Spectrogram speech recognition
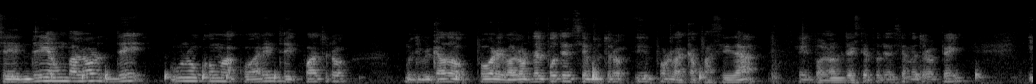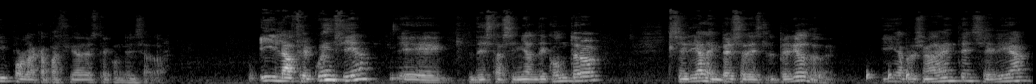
tendría un valor de 1,44 multiplicado por el valor del potenciómetro y por la capacidad, el valor de este potenciómetro, P, y por la capacidad de este condensador. Y la frecuencia eh, de esta señal de control sería la inversa del periodo y aproximadamente sería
